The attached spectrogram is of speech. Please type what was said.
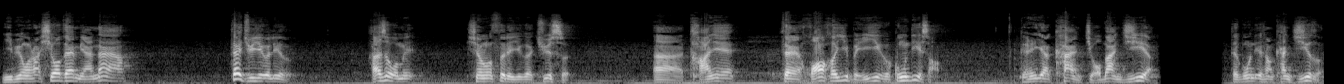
你比方说消灾免难啊。再举一个例子，还是我们兴隆寺的一个居士，啊，他呢在黄河以北一个工地上，跟人家看搅拌机，在工地上看机子，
